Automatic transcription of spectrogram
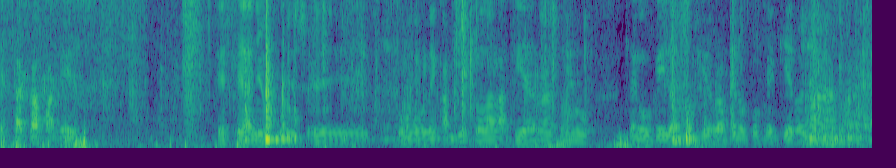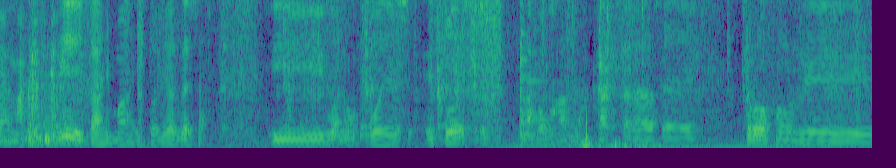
esta capa que es este año, pues eh, como le cambié toda la tierra, todo, tengo que ir a por tierra, pero porque quiero echar, más y más historias de esas. Y bueno, pues esto es, las hojas, las cáscaras, eh, trozos de,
